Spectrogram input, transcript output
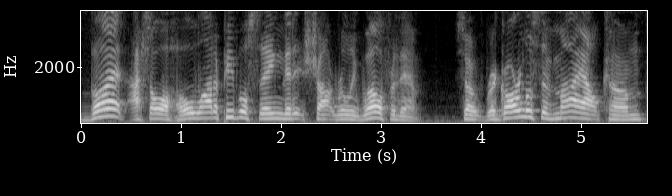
But I saw a whole lot of people saying that it shot really well for them. So regardless of my outcome,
